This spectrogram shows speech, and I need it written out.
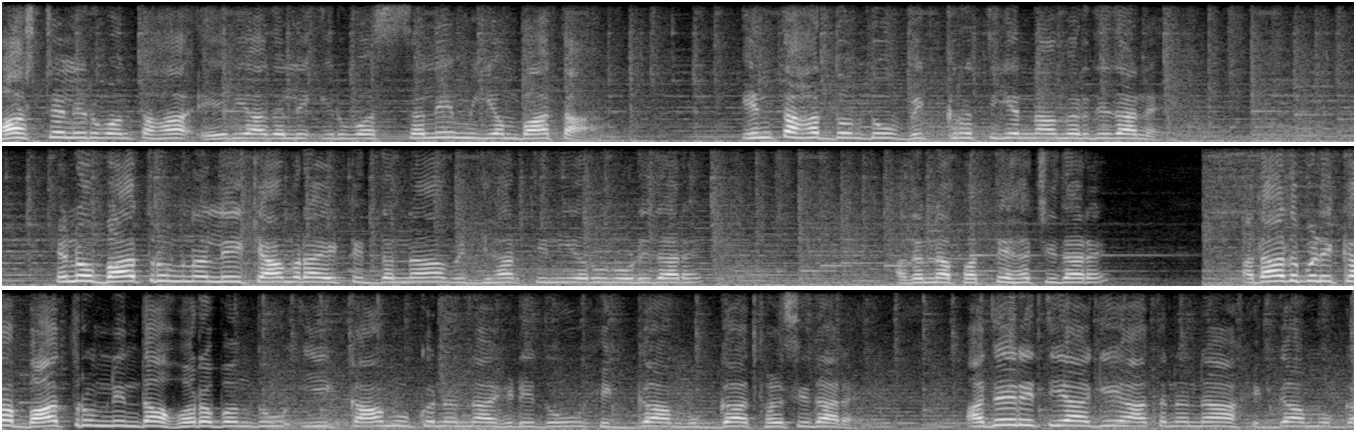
ಹಾಸ್ಟೆಲ್ ಇರುವಂತಹ ಏರಿಯಾದಲ್ಲಿ ಇರುವ ಸಲೀಂ ಎಂಬಾತ ಇಂತಹದ್ದೊಂದು ವಿಕೃತಿಯನ್ನ ಮೆರೆದಿದ್ದಾನೆ. ಇನ್ನು ಬಾತ್ರೂಮ್ನಲ್ಲಿ ಕ್ಯಾಮರಾ ಇಟ್ಟಿದ್ದನ್ನ ವಿದ್ಯಾರ್ಥಿನಿಯರು ನೋಡಿದ್ದಾರೆ. ಅದನ್ನ ಪತ್ತೆ ಹಚ್ಚಿದ್ದಾರೆ. ಅದಾದ ಬಳಿಕ ಬಾತ್ರೂಮ್ನಿಂದ ಹೊರಬಂದು ಈ ಕಾಮುಕನನ್ನ ಹಿಡಿದು ಹಿಗ್ಗ ಮುಗ್ಗ ಥಳಿಸಿದ್ದಾರೆ. ಅದೇ ರೀತಿಯಾಗಿ ಆತನನ್ನ ಹಿಗ್ಗ ಮುಗ್ಗ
